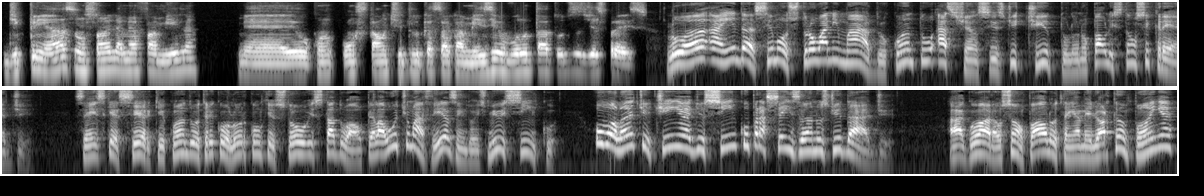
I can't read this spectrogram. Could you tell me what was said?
de criança, um sonho da minha família. É, eu conquistar um título com essa camisa e eu vou lutar todos os dias para isso. Luan ainda se mostrou animado quanto às chances de título no Paulistão Sicredi. Sem esquecer que quando o tricolor conquistou o estadual pela última vez em 2005, o volante tinha de 5 para 6 anos de idade. Agora o São Paulo tem a melhor campanha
